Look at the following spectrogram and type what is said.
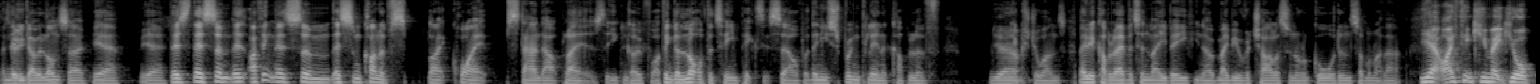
And then you go Alonso. Yeah, yeah. There's there's some. There's, I think there's some there's some kind of like quite standout players that you can go for. I think a lot of the team picks itself, but then you sprinkle in a couple of yeah. extra ones. Maybe a couple of Everton, maybe you know, maybe a Richarlison or a Gordon, someone like that. Yeah, I think you make your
